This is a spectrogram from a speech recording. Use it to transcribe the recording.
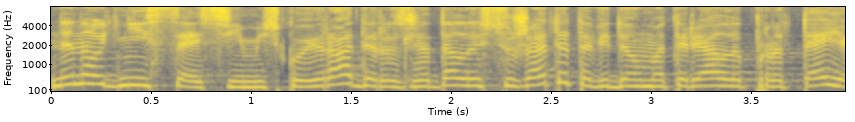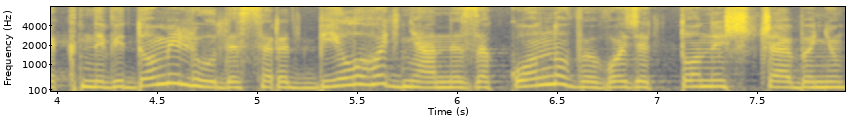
Не на одній сесії міської ради розглядали сюжети та відеоматеріали про те, як невідомі люди серед білого дня незаконно вивозять тони щебеню.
